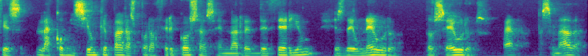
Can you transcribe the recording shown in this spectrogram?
que es la comisión que pagas por hacer cosas en la red de Ethereum, es de un euro, dos euros. Bueno, no pasa nada.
